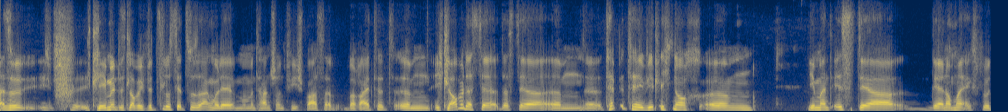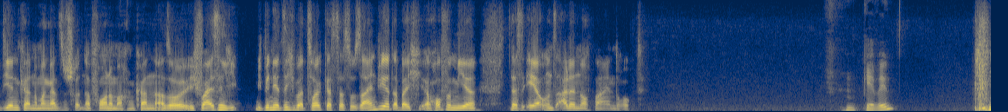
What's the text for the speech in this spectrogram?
also, ich, Clement ist, glaube ich, witzlos jetzt zu sagen, weil der momentan schon viel Spaß bereitet. Ähm, ich glaube, dass der, dass der ähm, äh, Tepete wirklich noch ähm, jemand ist, der, der nochmal explodieren kann, nochmal einen ganzen Schritt nach vorne machen kann. Also, ich weiß nicht, ich bin jetzt nicht überzeugt, dass das so sein wird, aber ich hoffe mir, dass er uns alle noch beeindruckt. Kevin?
